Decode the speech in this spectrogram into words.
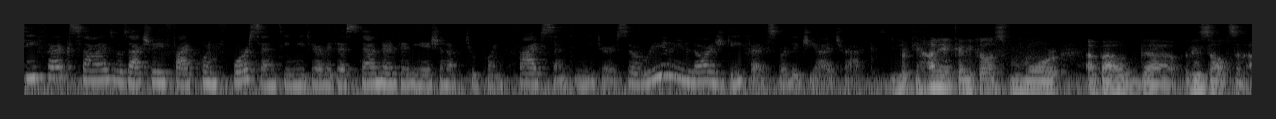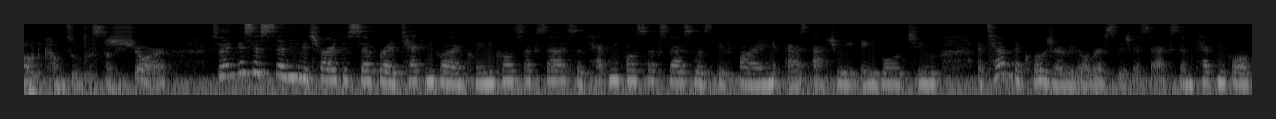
defect size was actually 5.4 centimeter with a standard deviation of 2.5 centimeters. So really large defects for the GI tract. Okay, Hania, can you tell us more about the results and outcomes of the study? Sure. So in this study, we tried to separate technical and clinical success. So technical success was defined as actually able to attempt the closure with overstitch SX, and technical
